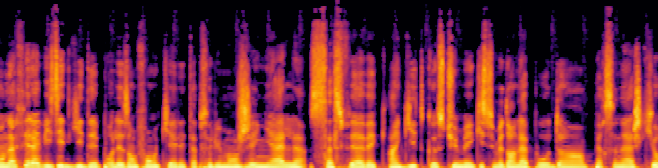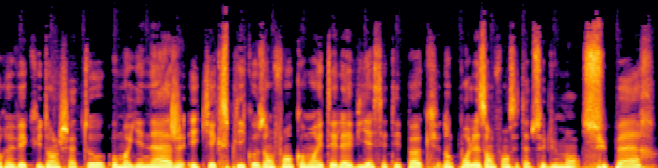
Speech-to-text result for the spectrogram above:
On a fait la visite guidée pour les enfants qui elle est absolument géniale. Ça se fait avec un guide costumé qui se met dans la peau d'un personnage qui aurait vécu dans le château au Moyen Âge et qui explique aux enfants comment était la vie à cette époque. Donc pour les enfants c'est absolument super.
